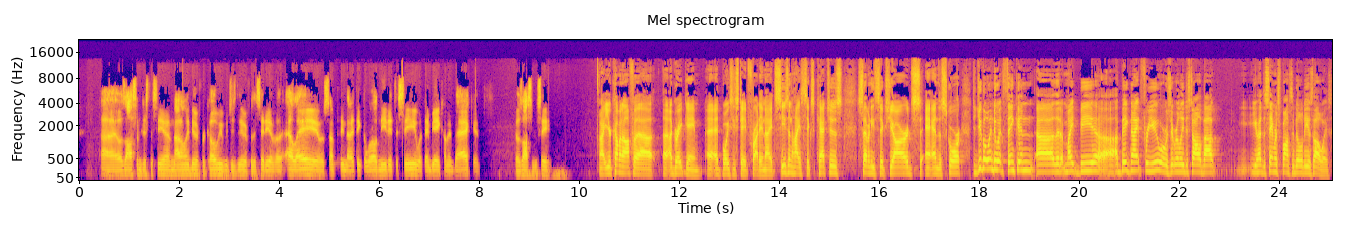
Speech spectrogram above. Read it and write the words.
uh, it was awesome just to see him not only do it for Kobe, but just do it for the city of uh, LA. It was something that I think the world needed to see with NBA coming back, and it was awesome to see. All right, you're coming off a, a great game at Boise State Friday night. Season high six catches, 76 yards, and the score. Did you go into it thinking uh, that it might be a, a big night for you, or was it really just all about you had the same responsibility as always?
